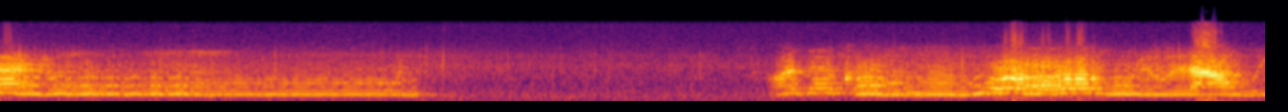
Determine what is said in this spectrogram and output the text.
معلوم صدق الله العظيم.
